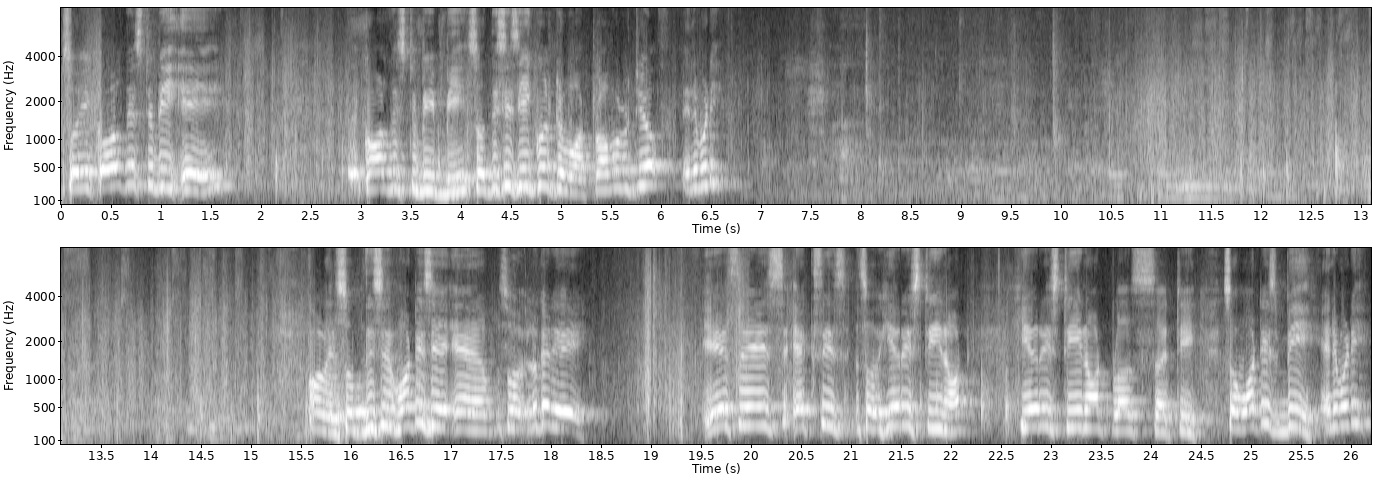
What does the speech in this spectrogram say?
So you call this to be A, call this to be B. So this is equal to what? Probability of anybody? All right, right, so this is, what is A, uh, so look at A. A is X is, so here is T naught, here is T naught plus uh, T. So what is B? Anybody?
